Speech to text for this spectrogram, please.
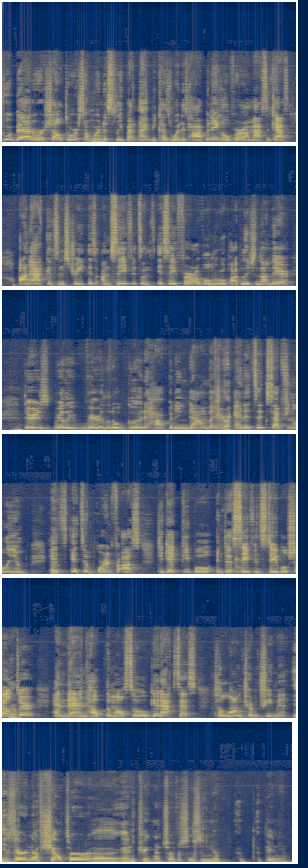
to a bed or a shelter or somewhere mm-hmm. to sleep at night because what is happening over on Mass and Cass on Atkinson Street is unsafe. It's, un- it's safe for our vulnerable population down there. Mm-hmm. There's really very little good happening down there, and it's exceptionally it's it's important for us to get people into safe and stable shelter, yeah. and then help them also get access to long-term treatment. Is there enough shelter uh, and treatment services in your opinion?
